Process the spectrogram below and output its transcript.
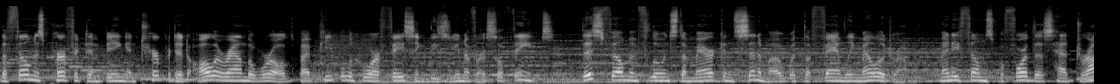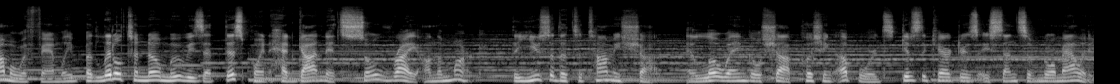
The film is perfect in being interpreted all around the world by people who are facing these universal themes. This film influenced American cinema with the family melodrama. Many films before this had drama with family, but little to no movies at this point had gotten it so right on the mark. The use of the tatami shot, a low angle shot pushing upwards, gives the characters a sense of normality.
